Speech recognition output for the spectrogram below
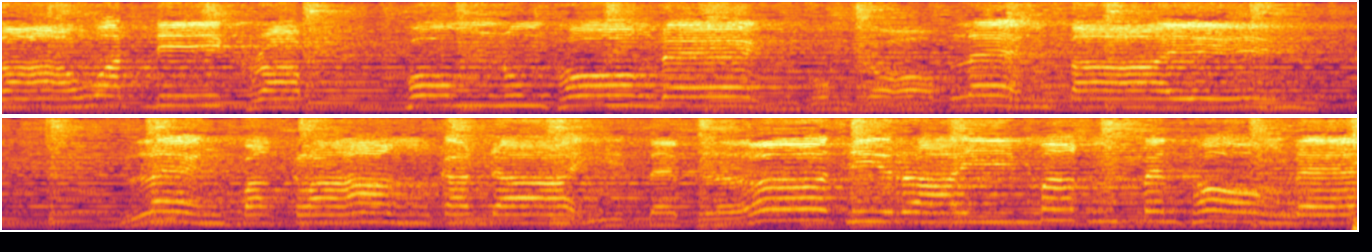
สวัสดีครับ ผมหนุ่มทองแดงผงชอบแล่งตายแล่งปากกลางก็ได้ แต่เผลอที่ไรมักเป็นทองแดง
